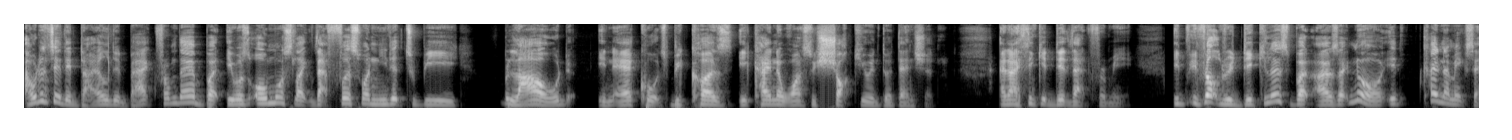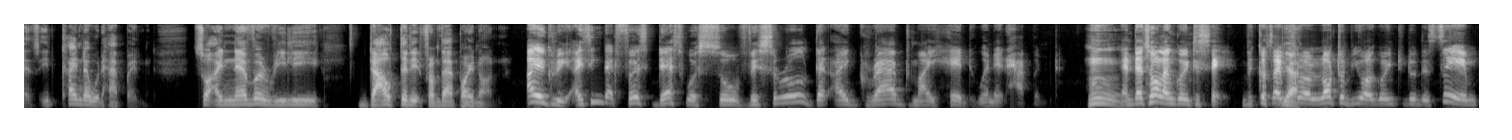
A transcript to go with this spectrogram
I wouldn't say they dialed it back from there, but it was almost like that first one needed to be loud in air quotes because it kind of wants to shock you into attention. And I think it did that for me. It, it felt ridiculous, but I was like, no, it kind of makes sense. It kind of would happen. So I never really doubted it from that point on. I agree. I think that first death was so visceral that I grabbed my head when it happened. Hmm. And that's all I'm going to say because I'm Yeah. sure a lot of you are going to do the same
